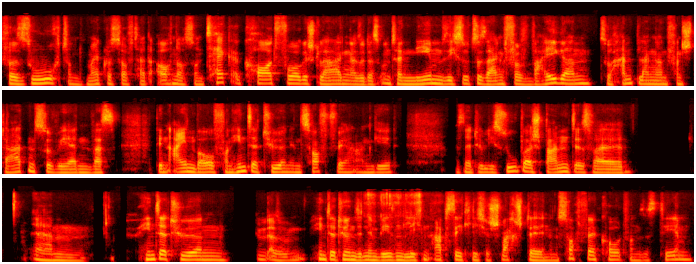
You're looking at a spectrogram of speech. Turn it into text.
versucht und Microsoft hat auch noch so ein Tech Accord vorgeschlagen, also dass Unternehmen sich sozusagen verweigern, zu Handlangern von Staaten zu werden, was den Einbau von Hintertüren in Software angeht. Was natürlich super spannend ist, weil ähm, Hintertüren, also Hintertüren sind im Wesentlichen absichtliche Schwachstellen im Softwarecode von Systemen.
